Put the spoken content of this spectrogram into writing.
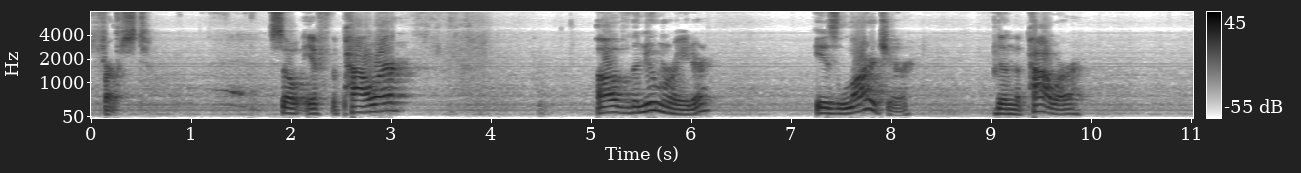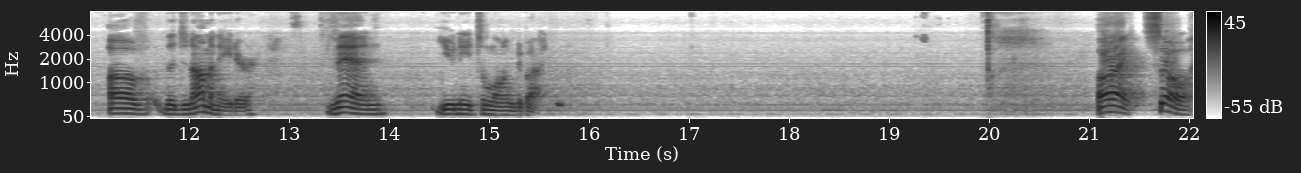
first. So if the power of the numerator is larger than the power of the denominator, then you need to long divide. All right, so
